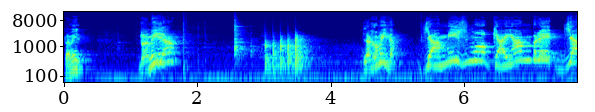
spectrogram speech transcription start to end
Ramir. ¡Ramira! La comida. Ya mismo que hay hambre, ya.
